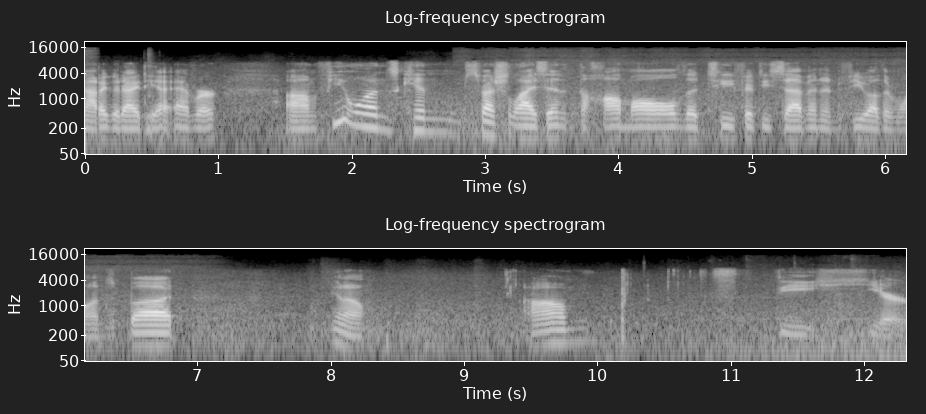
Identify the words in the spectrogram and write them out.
not a good idea ever. Um, few ones can specialize in the Hummel, the T-57, and a few other ones, but, you know, um, the here,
